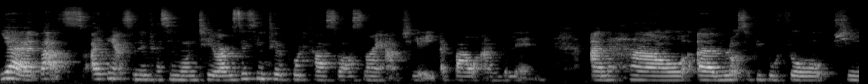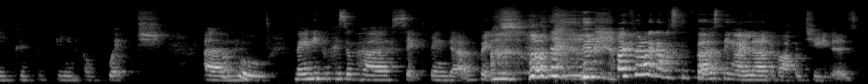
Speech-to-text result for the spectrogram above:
yeah, that's. I think that's an interesting one too. I was listening to a podcast last night actually about Anne Boleyn and how um, lots of people thought she could have been a witch. Um, oh, mainly because of her sixth finger, which I feel like that was the first thing I learned about the Tudors,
